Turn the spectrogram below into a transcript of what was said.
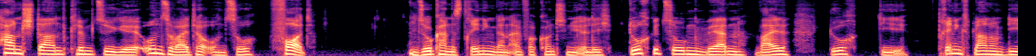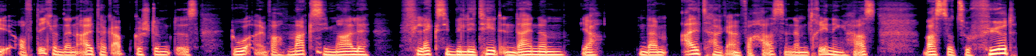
Handstand, Klimmzüge und so weiter und so fort. Und so kann das Training dann einfach kontinuierlich durchgezogen werden, weil durch die Trainingsplanung, die auf dich und deinen Alltag abgestimmt ist, du einfach maximale Flexibilität in deinem, ja, in deinem Alltag einfach hast, in deinem Training hast, was dazu führt,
